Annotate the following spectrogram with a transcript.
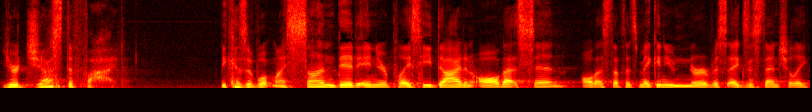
you're justified because of what my son did in your place. He died, and all that sin, all that stuff that's making you nervous existentially,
